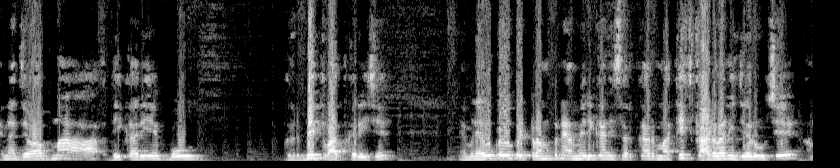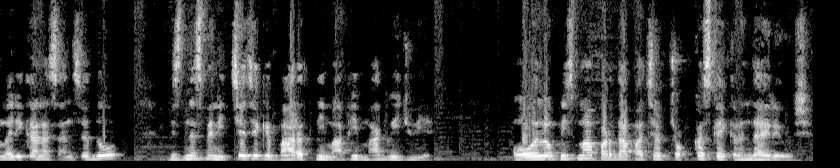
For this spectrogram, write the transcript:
એના જવાબમાં આ અધિકારીએ બહુ ગર્ભિત વાત કરી છે. એમણે એવું કહ્યું કે ટ્રમ્પને અમેરિકાની સરકારમાંથી જ કાઢવાની જરૂર છે. અમેરિકાના સાંસદો, બિઝનેસમેન ઈચ્છે છે કે ભારતની માફી માગવી જોઈએ. ઓવલ ઓફિસમાં પડદા પાછળ ચોક્કસ કંઈક રંધાઈ રહ્યું છે.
